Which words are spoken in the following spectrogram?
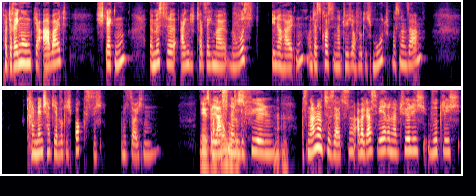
Verdrängung der Arbeit stecken. Er müsste eigentlich tatsächlich mal bewusst innehalten. Und das kostet natürlich auch wirklich Mut, muss man sagen. Kein Mensch hat ja wirklich Bock, sich mit solchen nee, belastenden Gefühlen mhm. auseinanderzusetzen. Aber das wäre natürlich wirklich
